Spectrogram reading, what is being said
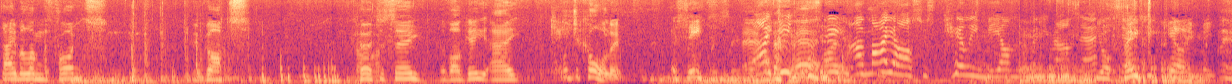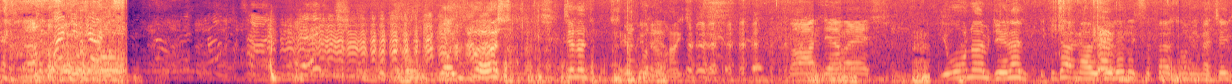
Table along the front. We've got courtesy of Oggy a what do you call it? A seat. I didn't see. Uh, my arse was killing me on the way round there. Your face is killing me. I did just. Right, first, Dylan. Stand on here, mate. God damn it. You all know Dylan. If you don't know Dylan, it's the first time you met him.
